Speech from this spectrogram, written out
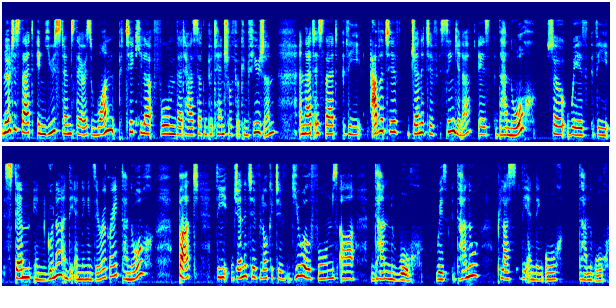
Notice that in U stems there is one particular form that has certain potential for confusion, and that is that the ablative genitive singular is dhanoch, so with the stem in guna and the ending in zero grade, dhanoch, but the genitive locative dual forms are dhanwoch with dhanu plus the ending och, dhanwoch.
